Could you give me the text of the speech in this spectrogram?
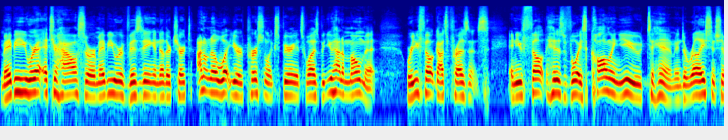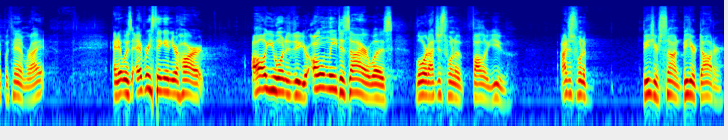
Maybe you were at your house or maybe you were visiting another church. I don't know what your personal experience was, but you had a moment where you felt God's presence and you felt His voice calling you to Him, into relationship with Him, right? And it was everything in your heart. All you wanted to do, your only desire was, Lord, I just want to follow you. I just want to be your son, be your daughter.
